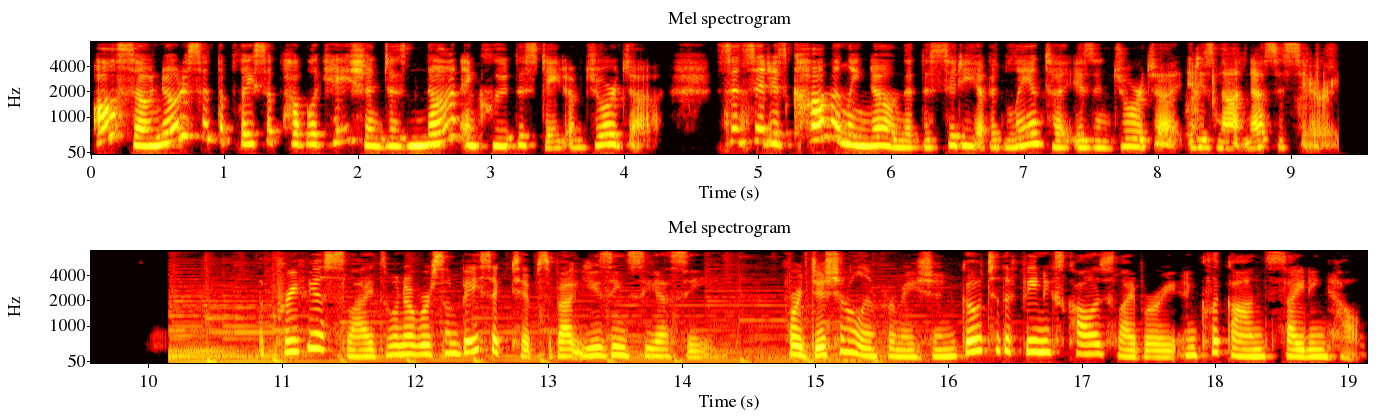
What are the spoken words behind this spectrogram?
Also, notice that the place of publication does not include the state of Georgia. Since it is commonly known that the city of Atlanta is in Georgia, it is not necessary. The previous slides went over some basic tips about using CSE. For additional information, go to the Phoenix College Library and click on Citing Help.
